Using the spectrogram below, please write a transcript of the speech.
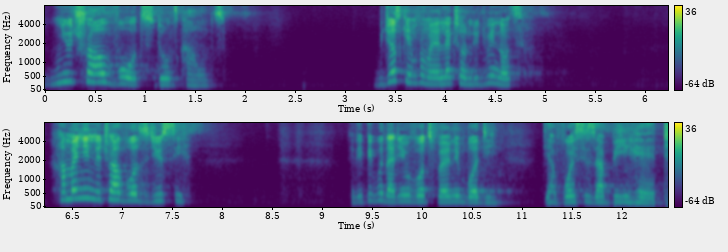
Neutral votes don't count. We just came from an election, did we not? How many neutral votes do you see? The people that didn't vote for anybody, their voices are being heard.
